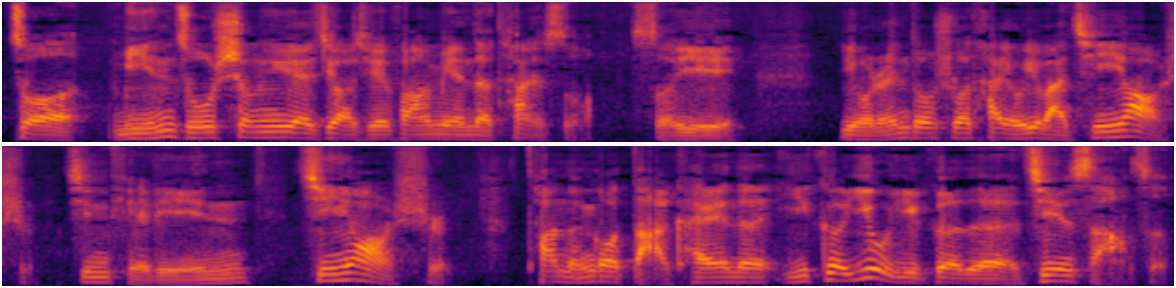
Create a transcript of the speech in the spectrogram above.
做民族声乐教学方面的探索。所以，有人都说他有一把金钥匙，金铁林金钥匙，他能够打开呢一个又一个的金嗓子，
